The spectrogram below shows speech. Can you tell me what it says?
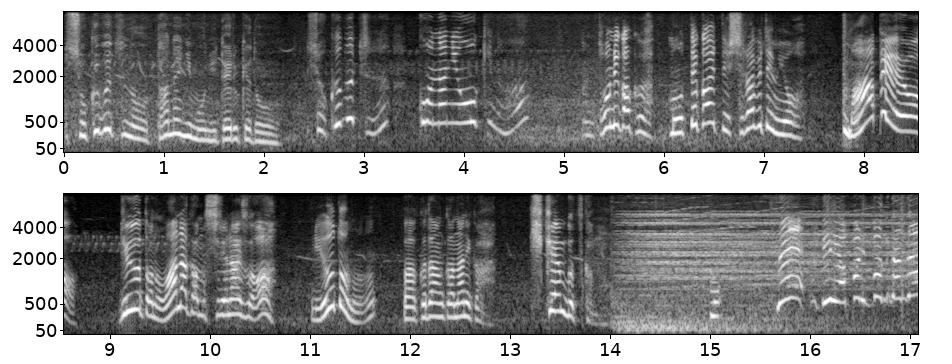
植物の種にも似てるけど。植物？こんなに大きな？とにかく持って帰って調べてみよ待てよリュートの罠かもしれないぞ。うリュートの？爆弾か何か？危険物かも。もねえやっぱり爆弾だ！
